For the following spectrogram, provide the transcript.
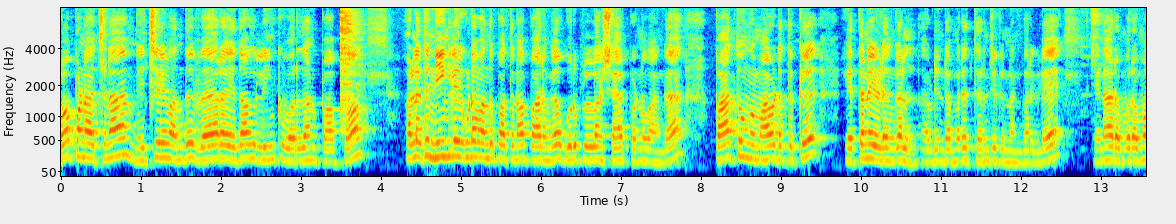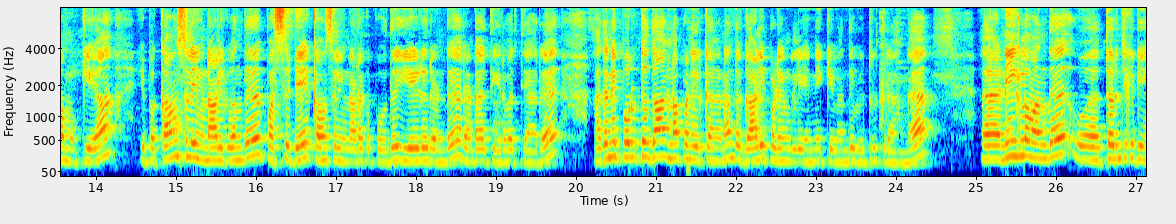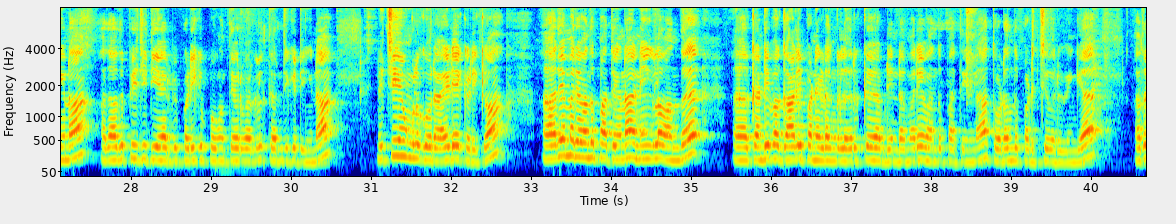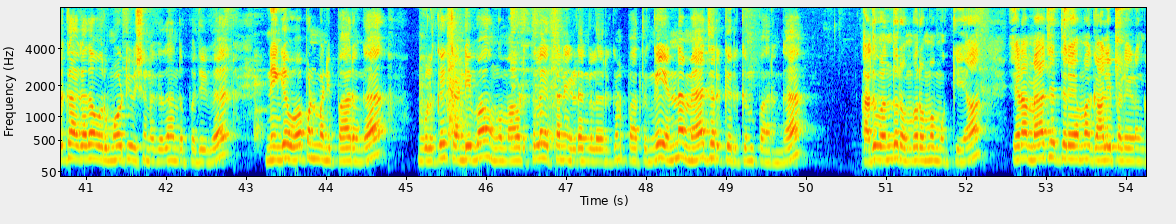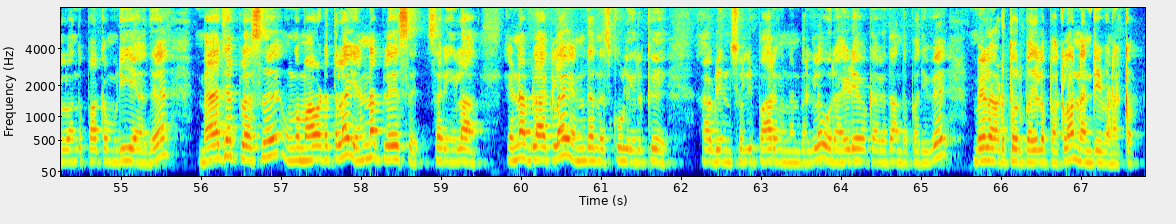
ஓப்பன் ஆச்சுன்னா நிச்சயம் வந்து வேறு ஏதாவது லிங்க் வருதான்னு பார்ப்போம். அல்லது நீங்களே கூட வந்து பார்த்தோன்னா பாருங்கள் குரூப்லலாம் ஷேர் பண்ணுவாங்க. பார்த்து உங்கள் மாவட்டத்துக்கு எத்தனை இடங்கள் அப்படின்ற மாதிரி தெரிஞ்சுக்க நண்பர்களே. ஏன்னா ரொம்ப ரொம்ப முக்கியம். இப்போ கவுன்சிலிங் நாளைக்கு வந்து ஃபஸ்ட்டு டே கவுன்சிலிங் நடக்க போகுது. ஏழு ரெண்டு ரெண்டாயிரத்தி இருபத்தி ஆறு. அதனை பொருட்டு தான் என்ன பண்ணியிருக்காங்கன்னா இந்த காலி பணியிடங்கள் எண்ணிக்கை வந்து விட்டுருக்குறாங்க. நீங்களும் வந்து தெரிஞ்சுக்கிட்டிங்கன்னா அதாவது பிஜிடிஆர்பி படிக்க போகும் தேர்வர்கள் தெரிஞ்சுக்கிட்டிங்கன்னா நிச்சயம் உங்களுக்கு ஒரு ஐடியா கிடைக்கும். அதே மாதிரி வந்து பார்த்திங்கன்னா நீங்களும் வந்து கண்டிப்பாக காலி பணியிடங்கள் இருக்குது அப்படின்ற மாதிரி வந்து பார்த்திங்கன்னா தொடர்ந்து படித்து வருவீங்க. அதுக்காக தான் ஒரு மோட்டிவேஷனுக்கு தான் இந்த பதிவு. நீங்கள் ஓப்பன் பண்ணி பாருங்கள் உங்களுக்கு கண்டிப்பாக உங்கள் மாவட்டத்தில் எத்தனை இடங்கள் இருக்குதுன்னு பார்த்துங்க என்ன மேஜருக்கு இருக்குதுன்னு பாருங்கள் அது வந்து ரொம்ப ரொம்ப முக்கியம். ஏன்னா மேஜர் தெரியாமல் காலி பணியிடங்கள் வந்து பார்க்க முடியாது. மேஜர் ப்ளஸ்ஸு உங்கள் மாவட்டத்தில் என்ன பிளேஸு சரிங்களா? என்ன பிளாக்கில் எந்தெந்த ஸ்கூல் இருக்குது அப்படின்னு சொல்லி பாருங்கள் நண்பர்களே. ஒரு ஐடியாவுக்காக தான் அந்த பதிவு. மேலும் அடுத்த ஒரு பதிவில் பார்க்கலாம் நன்றி வணக்கம்.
